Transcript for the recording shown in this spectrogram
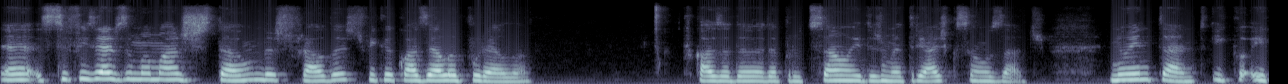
Uh, se fizeres uma má gestão das fraldas, fica quase ela por ela, por causa da, da produção e dos materiais que são usados. No entanto, e, e,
